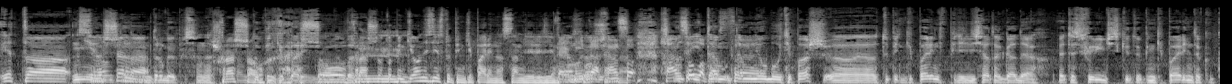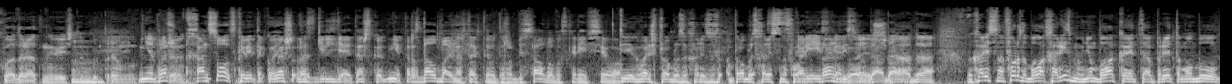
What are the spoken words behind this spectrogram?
это Не, он совершенно... там другой персонаж. там Хорошо, тупенький парень был, хорошо, наоборот. хорошо, тупенький. Он и здесь тупенький парень, на самом деле, Дима. Как Он бы, да, Хан Соло, Хан Смотри, Соло там, просто... там у него был типаж э, тупенький парень в 50-х годах. Это сферический тупенький парень, такой квадратный весь, такой прям... вот, Нет, да. понимаешь, Хан Соло скорее такой, знаешь, разгильдяй. Знаешь, нет, раздолбай, наверное, так ты его даже писал бы, скорее всего. Ты говоришь про образ, про образ Харрисона Форда, Скорее, скорее всего, говоришь? да, да, да. У Харрисона Форда была харизма, в нем была какая-то, при этом он был,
